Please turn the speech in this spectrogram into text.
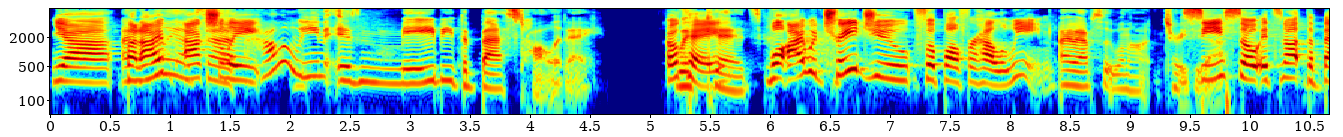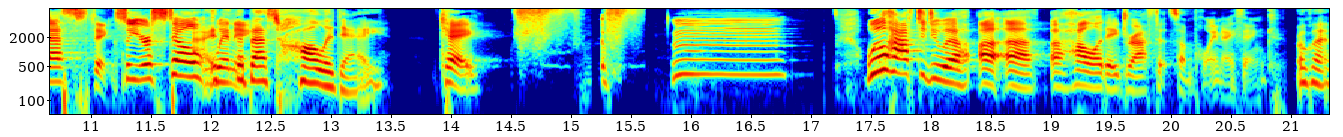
Yeah, but I'm I've really actually Halloween is maybe the best holiday. Okay. kids. Well, I would trade you football for Halloween. I absolutely will not trade you See, that. so it's not the best thing. So you're still It's winning. the best holiday. Okay. F- f- mm, we'll have to do a, a, a, a holiday draft at some point, I think. Okay.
